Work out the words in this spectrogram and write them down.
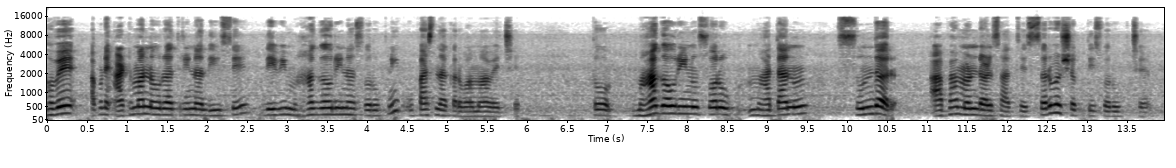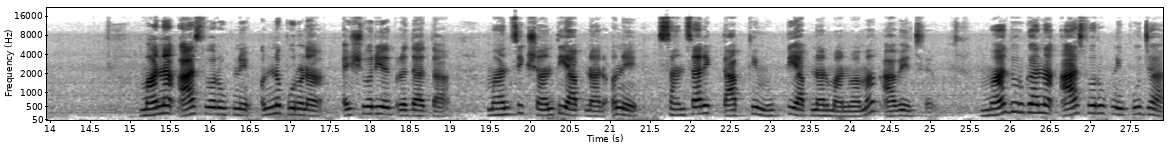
હવે આપણે આઠમા નવરાત્રિના દિવસે દેવી મહાગૌરીના સ્વરૂપની ઉપાસના કરવામાં આવે છે. તો મહાગૌરીનું સ્વરૂપ માતાનું સુંદર આભા મંડળ સાથે સર્વશક્તિ સ્વરૂપ છે. માના આ સ્વરૂપને અન્નપૂર્ણા, ઐશ્વર્ય પ્રદાતા, માનસિક શાંતિ આપનાર અને સાંસારિક તાપથી મુક્તિ આપનાર માનવામાં આવે છે. મા દુર્ગાના આ સ્વરૂપની પૂજા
